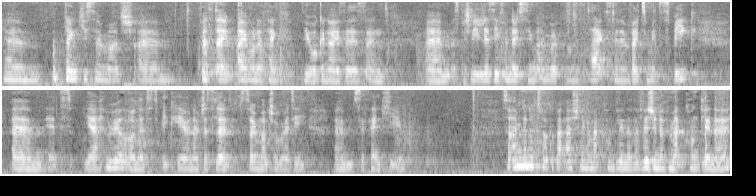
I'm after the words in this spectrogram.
Um, thank you so much. Um, first, I, I want to thank the organisers and um, especially Lizzie for noticing that I'm working on this text and inviting me to speak. Um, it's yeah, a real honour to speak here, and I've just learnt so much already. Um, so thank you. So I'm going to talk about Aisling Mac Conglinne, the vision of Mac Conglinne,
